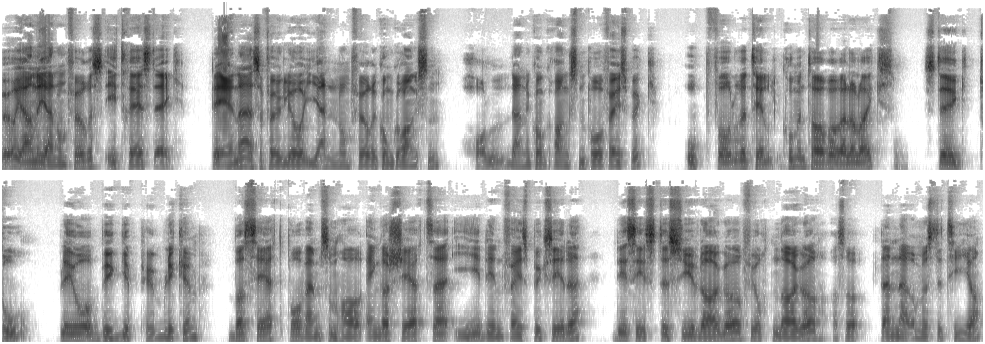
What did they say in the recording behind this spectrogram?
bør gjerne gjennomføres i tre steg. Det ene er selvfølgelig å gjennomføre konkurransen. Hold denne konkurransen på Facebook oppfordre til kommentarer eller likes. Steg to blir jo å bygge publikum basert på hvem som har engasjert seg i din Facebook-side de siste 7 dager, 14 dager, altså den nærmeste tida.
